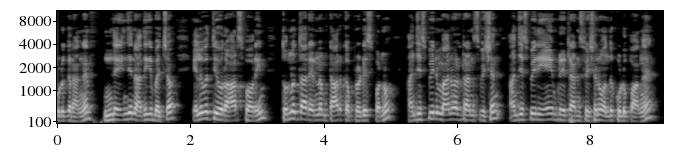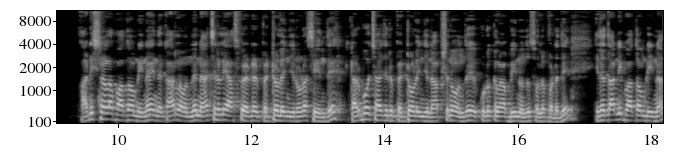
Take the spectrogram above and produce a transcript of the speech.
கொடுக்குறாங்க. இந்த இன்ஜின் அதிகபட்சம் எழுபத்தி ஒரு ஹார்ஸ் பவரையும் தொண்ணூத்தாறு எண்ணம் டார்க்கை ப்ரொடியூஸ் பண்ணும். அஞ்சு ஸ்பீடு மேனுவல் டிரான்ஸ்மிஷன் அஞ்சு ஸ்பீடு ஏஎம்டி டிரான்ஸ்மிஷனும் வந்து கொடுப்பாங்க. அடிஷ்னலாக பார்த்தோம் அப்படின்னா இந்த காரில் வந்து நேச்சுரலி ஆஸ்பிரேட்டட் பெட்ரோல் இன்ஜினோட சேர்ந்து டர்போ சார்ஜர் பெட்ரோல் இன்ஜின் ஆப்ஷனும் வந்து கொடுக்கலாம் அப்படின்னு வந்து சொல்லப்படுது. இதை தாண்டி பார்த்தோம் அப்படின்னா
